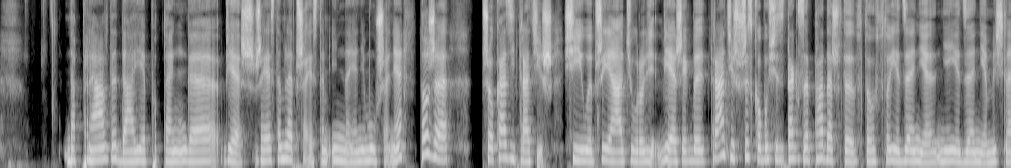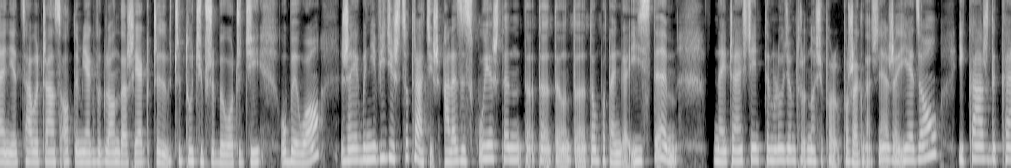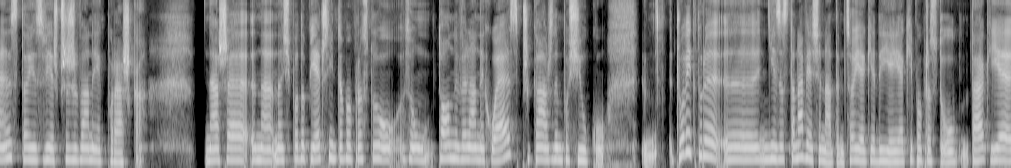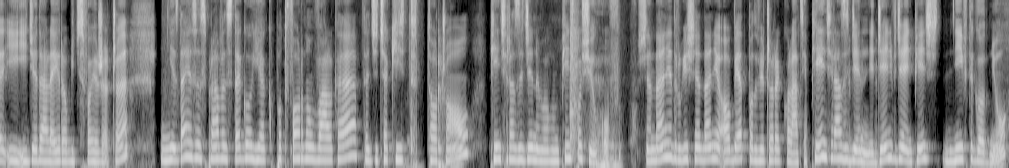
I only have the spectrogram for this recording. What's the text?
naprawdę daje potęgę, wiesz, że jestem lepsza, jestem inna, ja nie muszę, nie? To, że przy okazji tracisz siły, przyjaciół, wiesz, jakby tracisz wszystko, bo się tak zapadasz w, te, w, to, w to jedzenie, niejedzenie, myślenie cały czas o tym, jak wyglądasz, jak, czy, czy tu ci przybyło, czy ci ubyło, że jakby nie widzisz, co tracisz, ale zyskujesz ten, to, to, to, to, tą potęgę. I z tym najczęściej tym ludziom trudno się po- pożegnać, nie? że jedzą i każdy kęs to jest, wiesz, przeżywany jak porażka. Nasze, na, nasi podopieczni to po prostu są tony wylanych łez przy każdym posiłku. Człowiek, który y, nie zastanawia się na tym, co je, kiedy je, jaki po prostu tak je i idzie dalej robić swoje rzeczy, nie zdaje sobie sprawy z tego, jak potworną walkę te dzieciaki toczą pięć razy dziennie, bo mam pięć posiłków. Śniadanie, drugie śniadanie, obiad, podwieczorek, kolacja. Pięć razy dziennie, dzień w dzień, pięć dni w tygodniu,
